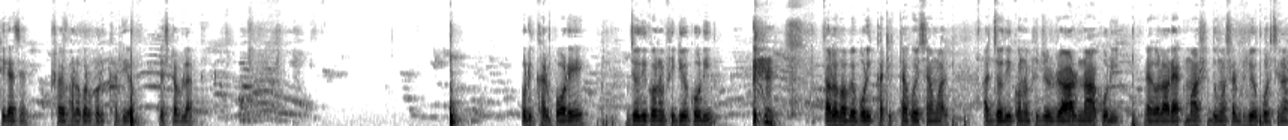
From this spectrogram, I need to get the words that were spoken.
ঠিক আছে, সবাই ভালো করে পরীক্ষা দিও। বেস্ট অফ লাক পরীক্ষার পরে যদি কোনো ভিডিও করি তাহলে ভাবে পরীক্ষা ঠিকঠাক হয়েছে আমার। আর যদি কোনো ভিডিওটা আর না করি, দেখা আর এক মাস, দু মাস আর ভিডিও করছি না,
